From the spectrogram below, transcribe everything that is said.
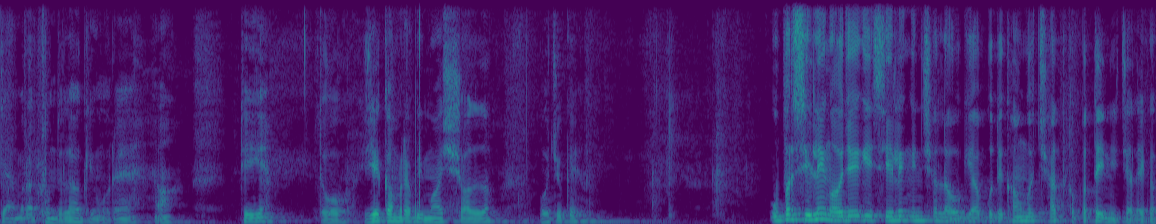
कैमरा धुंधला क्यों हो रहा है? हाँ ठीक है। तो ये कमरा भी माशाल्लाह हो चुके हैं। ऊपर सीलिंग हो जाएगी। सीलिंग इंशाल्लाह होगी। आपको दिखाऊँगा, छत का पता ही नहीं चलेगा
